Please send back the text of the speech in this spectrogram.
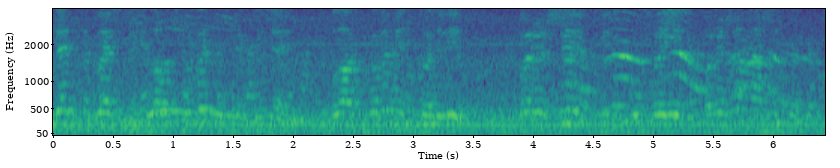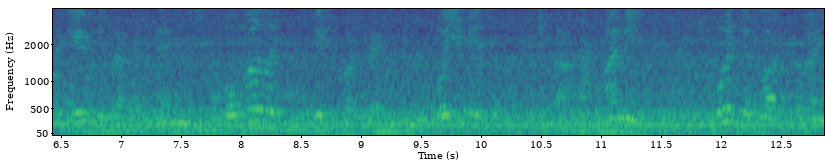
Десь небесний, благослови цих людей, благослови місто Львів, бережи Україну, бережи наших захисників і захисниць, помилуй і спаси. Во ім'я Ісуса Христа. Амінь. Будьте благословені,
